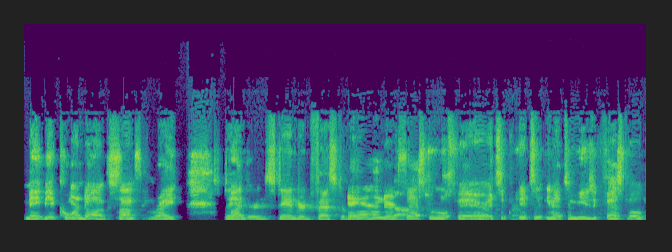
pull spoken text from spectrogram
maybe a corn dog something right Standard standard festival. standard Yeah. festival fare it's a it's a you know it's a music festival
